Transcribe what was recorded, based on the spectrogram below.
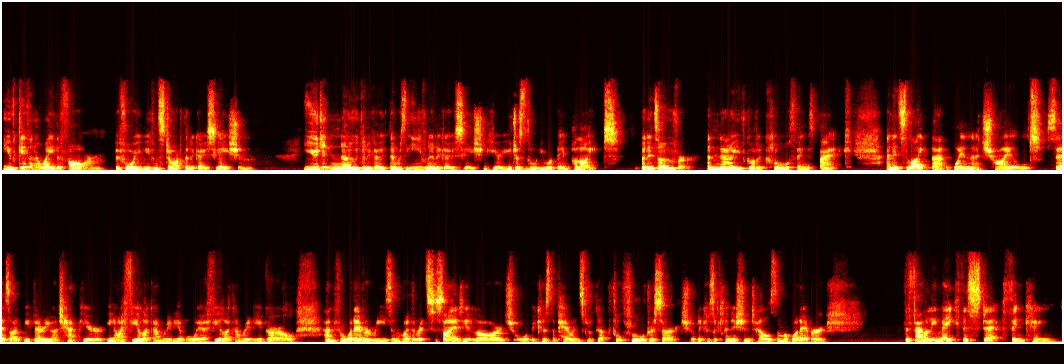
You've given away the farm before you even start the negotiation. You didn't know the nego- there was even a negotiation here. You just thought you were being polite but it's over. And now you've got to claw things back. And it's like that when a child says, I'd be very much happier, you know, I feel like I'm really a boy, I feel like I'm really a girl. And for whatever reason, whether it's society at large or because the parents look up for flawed research or because a clinician tells them or whatever, the family make this step thinking,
